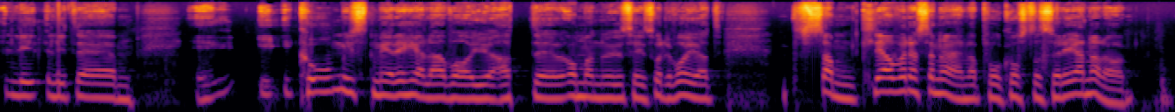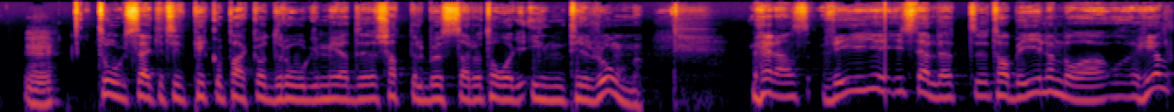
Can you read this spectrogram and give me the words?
li, lite i- komiskt med det hela var ju att, eh, om man nu säger så, det var ju att samtliga av resenärerna på Costa Serena då, Mm. tog säkert sitt pick och pack och drog med shuttlebussar och tåg in till Rom. Medan vi istället tar bilen då helt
